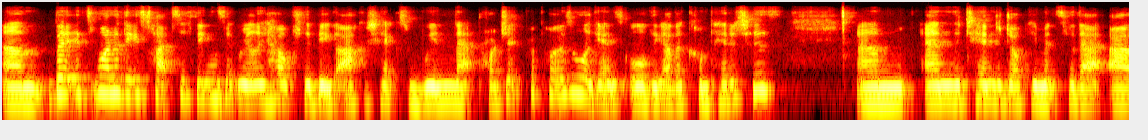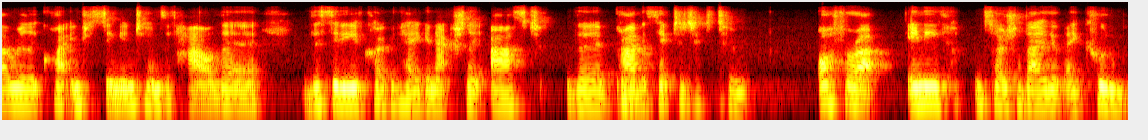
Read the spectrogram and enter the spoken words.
Um, but it's one of these types of things that really helped the big architects win that project proposal against all the other competitors. Um, and the tender documents for that are really quite interesting in terms of how the, the city of Copenhagen actually asked the private sector to, to offer up any social value that they could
